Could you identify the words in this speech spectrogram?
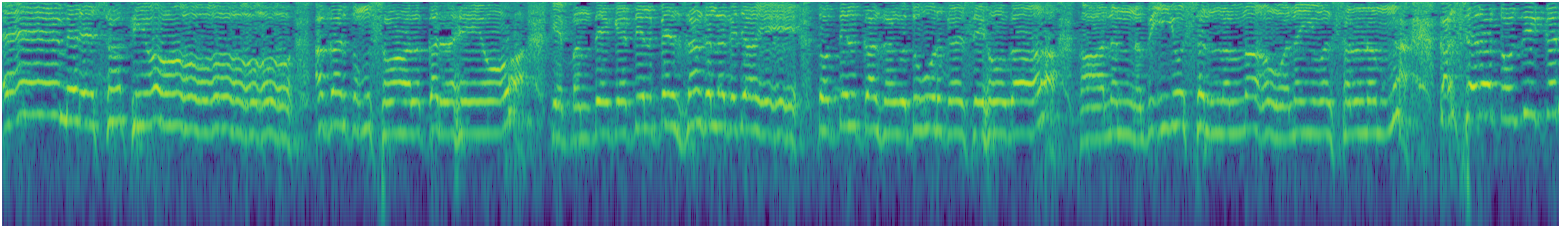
اے میرے ساتھیوں، اگر تم سوال کر رہے ہو کہ بندے کے دل پہ زنگ لگ جائے تو دل کا زنگ دور کیسے ہوگا؟ کالن نبی صلی اللہ علیہ وسلم، کثرت ذکر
